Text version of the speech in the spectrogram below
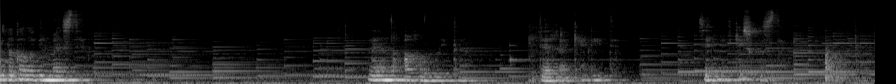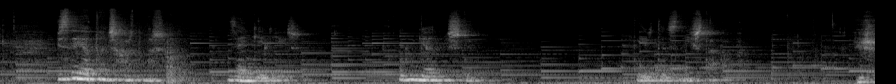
Burada qala bilməzdi. Rəna ağıllıydı, dərrakəli idi, zəhmətkeş qızdı. Biz də yaddan çıxartmır, zəng eləyir. O gün gəlmişdi. Deyirdi özünə iş tapıb. İş?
